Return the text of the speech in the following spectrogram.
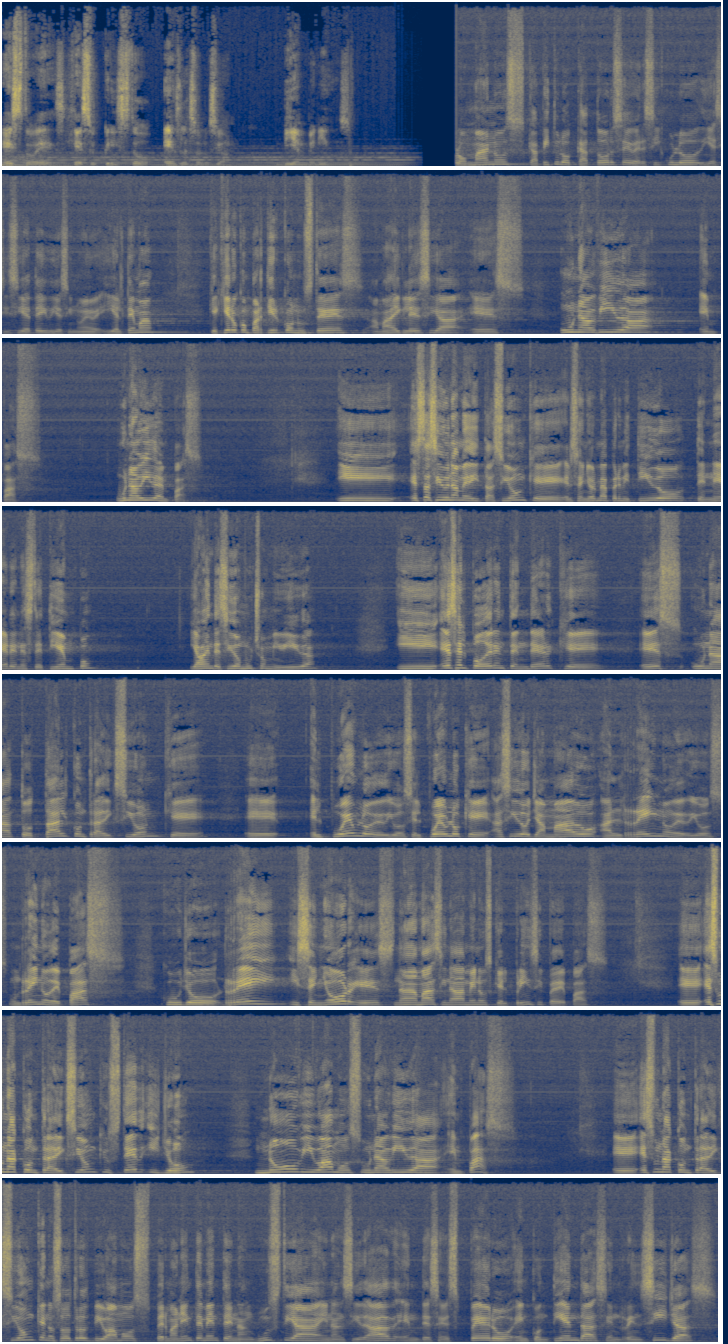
Esto es Jesucristo es la solución. Bienvenidos. Romanos capítulo 14, versículo 17 y 19. Y el tema que quiero compartir con ustedes, amada iglesia, es una vida en paz. Una vida en paz. Y esta ha sido una meditación que el Señor me ha permitido tener en este tiempo y ha bendecido mucho mi vida. Y es el poder entender que es una total contradicción que eh, el pueblo de Dios, el pueblo que ha sido llamado al reino de Dios, un reino de paz, cuyo rey y señor es nada más y nada menos que el príncipe de paz. Eh, es una contradicción que usted y yo no vivamos una vida en paz. Eh, es una contradicción que nosotros vivamos permanentemente en angustia, en ansiedad, en desespero, en contiendas, en rencillas,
